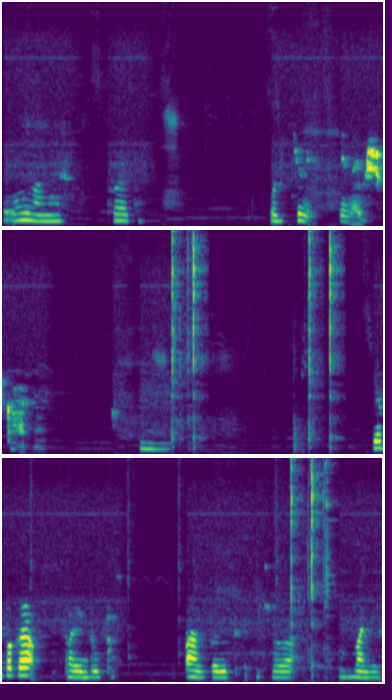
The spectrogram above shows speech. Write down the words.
внимание. Что это? Вот стены шикарные. Я пока пойду. А, пойду сначала в ванну.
